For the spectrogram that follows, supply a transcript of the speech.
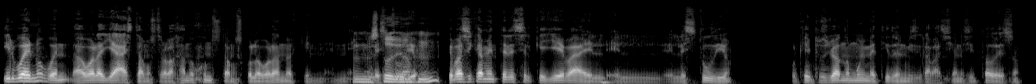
Y bueno, bueno, ahora ya estamos trabajando juntos, estamos colaborando aquí en, el estudio, que básicamente él es el que lleva el, el, el estudio, porque pues yo ando muy metido en mis grabaciones y todo eso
